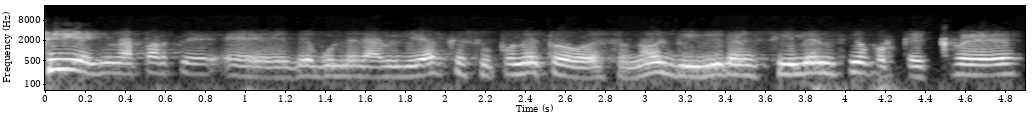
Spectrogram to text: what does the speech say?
Sí, hay una parte eh, de vulnerabilidad que supone todo eso, ¿no? El vivir en silencio porque crees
